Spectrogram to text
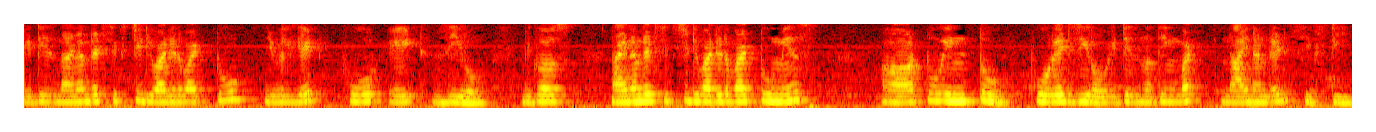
it is 960 divided by 2 you will get 480 because 960 divided by 2 means uh, 2 into 480 it is nothing but 960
